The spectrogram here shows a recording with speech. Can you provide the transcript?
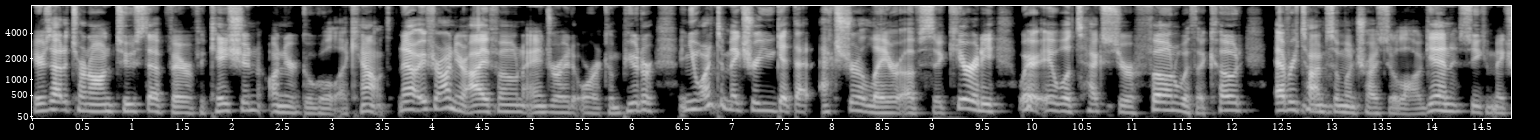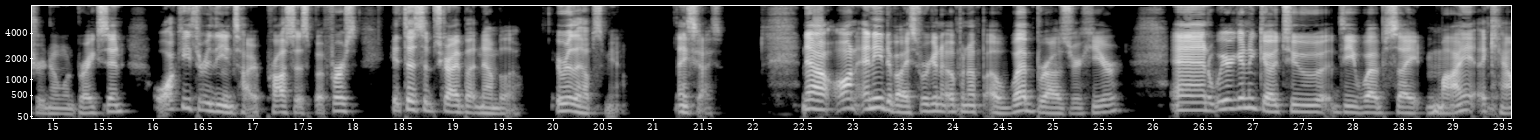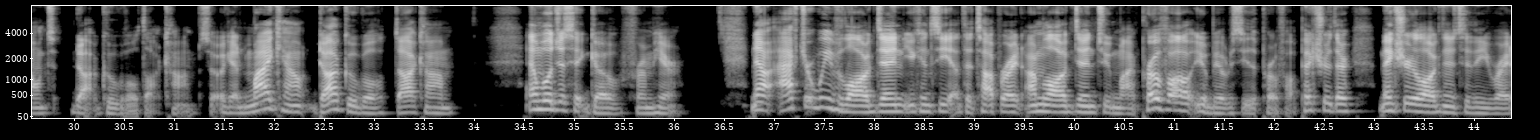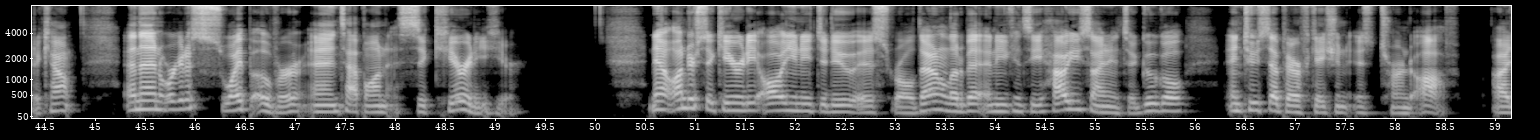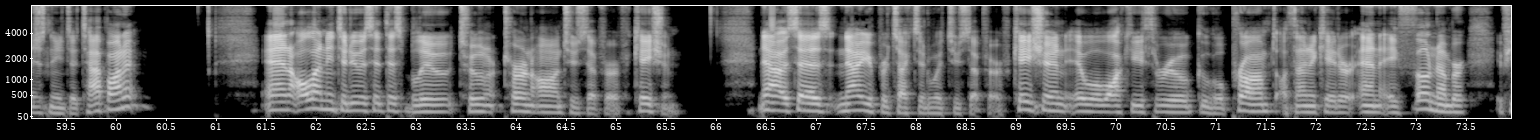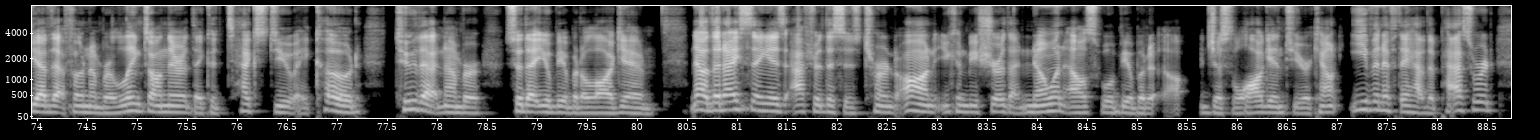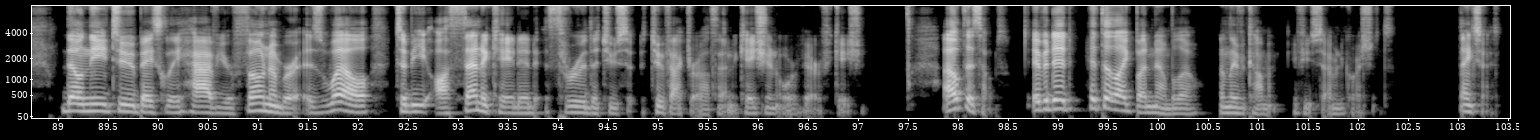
Here's how to turn on two-step verification on your Google account. Now, if you're on your iPhone, Android, or a computer, and you want to make sure you get that extra layer of security where it will text your phone with a code every time someone tries to log in so you can make sure no one breaks in, I'll walk you through the entire process. But first, hit the subscribe button down below. It really helps me out. Thanks, guys. Now, on any device, we're going to open up a web browser here and we're going to go to the website myaccount.google.com. So again, myaccount.google.com, and we'll just hit go from here. Now, after we've logged in, you can see at the top right, I'm logged into my profile. You'll be able to see the profile picture there. Make sure you're logged into the right account. And then we're going to swipe over and tap on security here. Now, under security, all you need to do is scroll down a little bit and you can see how you sign into Google and two-step verification is turned off. I just need to tap on it. And all I need to do is hit this blue to turn on two-step verification. Now it says, now you're protected with two-step verification. It will walk you through Google Prompt, Authenticator, and a phone number. If you have that phone number linked on there, they could text you a code to that number so that you'll be able to log in. Now, the nice thing is after this is turned on, you can be sure that no one else will be able to uh, just log into your account, even if they have the password. They'll need to basically have your phone number as well to be authenticated through the two, factor authentication or verification. I hope this helps. If it did, hit the like button down below and leave a comment if you have any questions. Thanks, guys.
